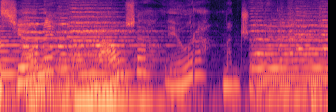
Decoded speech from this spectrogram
Attenzione, pausa e ora maggiore.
